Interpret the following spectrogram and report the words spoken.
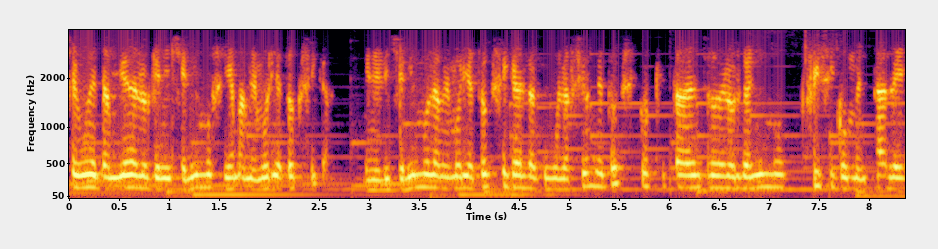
se une también a lo que en higienismo se llama memoria tóxica. En el higienismo la memoria tóxica es la acumulación de tóxicos que está dentro del organismo, físicos, mentales,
